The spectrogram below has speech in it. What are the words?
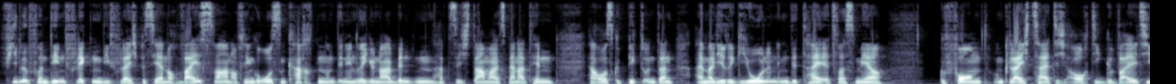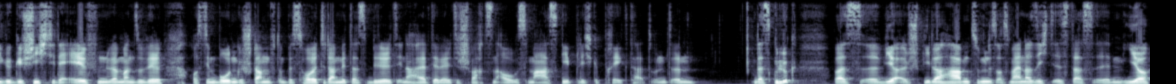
viele von den Flecken, die vielleicht bisher noch weiß waren auf den großen Karten und in den Regionalbänden, hat sich damals Bernhard Henn herausgepickt und dann einmal die Regionen im Detail etwas mehr geformt und gleichzeitig auch die gewaltige Geschichte der Elfen, wenn man so will, aus dem Boden gestampft und bis heute damit das Bild innerhalb der Welt des schwarzen Auges maßgeblich geprägt hat. Und ähm, das Glück was äh, wir als Spieler haben, zumindest aus meiner Sicht, ist, dass ähm, hier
